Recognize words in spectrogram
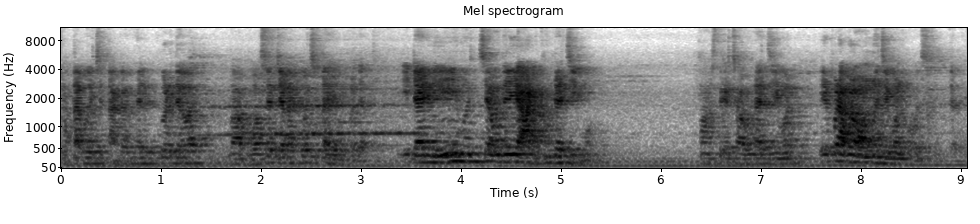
খাতা বলছে তাকেও হেল্প করে দেওয়া বা বসের যেটা করছে তা হেল্প করে দেওয়া। এটাই নিয়েই হচ্ছে আমাদের এই আট ঘণ্টার জীবন। পাঁচ থেকে ছ ঘণ্টার জীবন। এরপর আবার অন্য জীবন প্রবেশ করতে হবে।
